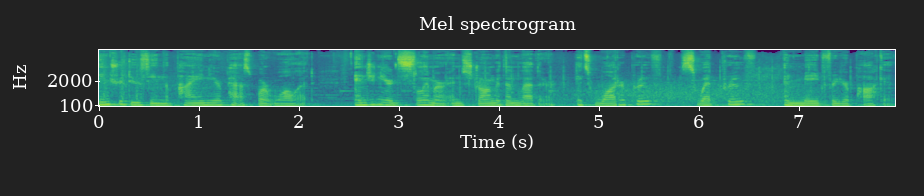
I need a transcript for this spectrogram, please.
Introducing the Pioneer Passport Wallet. Engineered slimmer and stronger than leather, it's waterproof, sweat-proof, and made for your pocket.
